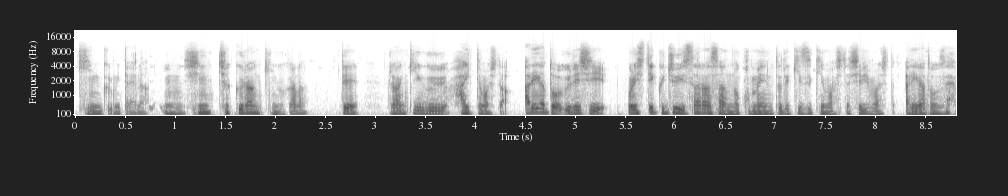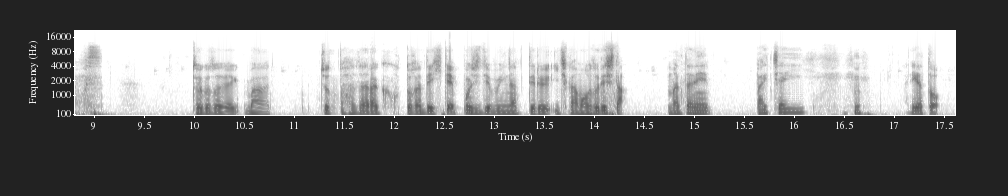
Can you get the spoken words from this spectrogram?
キングみたいな。うん、新着ランキングかなで、ランキング入ってました。ありがとう、嬉しい。ホリスティック獣医サラさんのコメントで気づきました。知りました。ありがとうございます。ということで、まあ、ちょっと働くことができてポジティブになってる市川誠でした。またね。バイチャイ。ありがとう。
